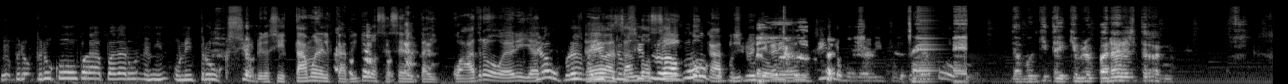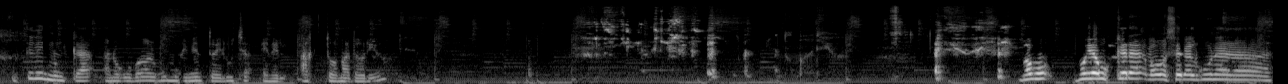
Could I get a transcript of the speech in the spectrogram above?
Pero, pero, pero como para, para dar un- una introducción. Pero si estamos en el capítulo 64, weón, y ya. Ya, pues, por eso está voy avanzando introduciéndolo de a cinco poco, pues, si no capítulos, pues, de a poco. De a poquito hay que preparar el terreno. ¿Ustedes nunca han ocupado algún movimiento de lucha en el acto amatorio? Vamos, voy a buscar, a- vamos a hacer alguna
